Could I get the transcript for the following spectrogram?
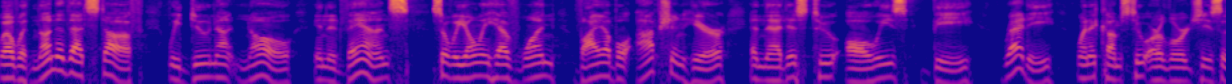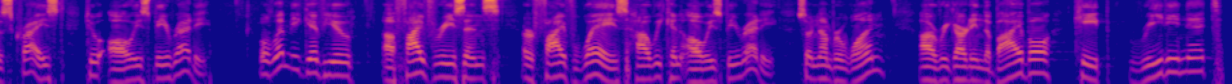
Well, with none of that stuff, we do not know in advance, so we only have one viable option here, and that is to always be ready when it comes to our Lord Jesus Christ, to always be ready. Well, let me give you uh, five reasons or five ways how we can always be ready. So, number one, uh, regarding the Bible, keep reading it,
